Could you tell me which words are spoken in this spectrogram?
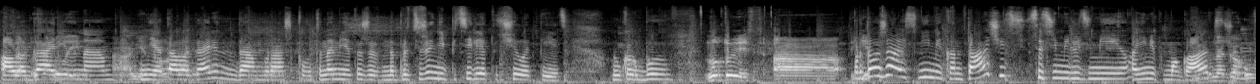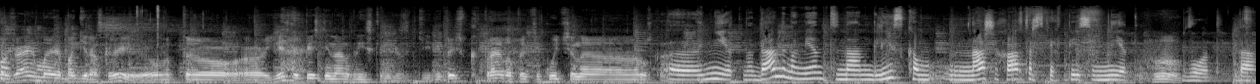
Алла. Гарьевна. А, нет, нет, Алла Гарьевна, да, Мурашка. Вот она меня тоже на протяжении пяти лет учила петь. Ну, как бы Ну, то есть, а, продолжаю с ними контачить, с этими людьми, они мне помогают. Многоуважаемая Багира, скажи, вот э, э, есть ли песни на английском языке? Или, то есть, как правило, практикуете на русском? Э, Нет, на данный момент на английском наших авторских песен нет. Мгм. Вот, да.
